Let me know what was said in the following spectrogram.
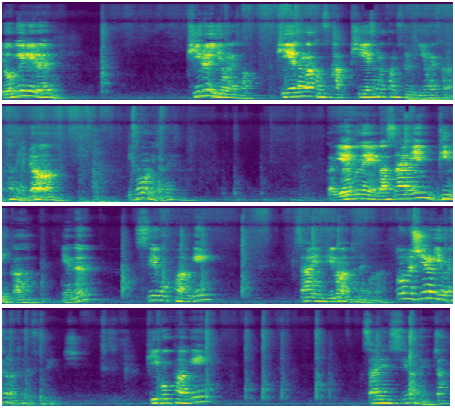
요 길이를 B를 이용해서 B의 삼각함수 각 B의 삼각함수를 이용해서 나타내면 이 상황이잖아요. 그러니까 얘분의 얘가 사인 B니까 얘는 C 곱하기 사인 B로 나타내거나 또는 C를 이용해서 나타낼 수도 있지. B 곱하기 사인 C가 되겠죠.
